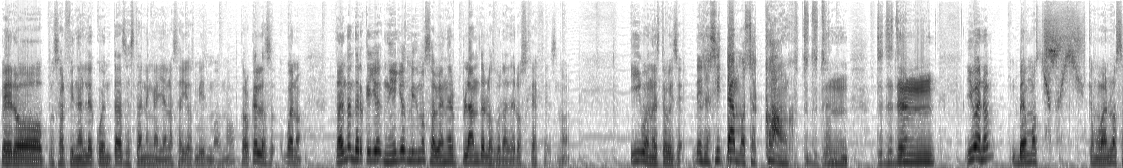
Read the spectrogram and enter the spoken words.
Pero pues al final de cuentas están engañando a ellos mismos, ¿no? Creo que los, bueno, te a entender que ellos, ni ellos mismos sabían el plan de los verdaderos jefes, ¿no? Y bueno, este dice, necesitamos a Kong. Y bueno, vemos como van los,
